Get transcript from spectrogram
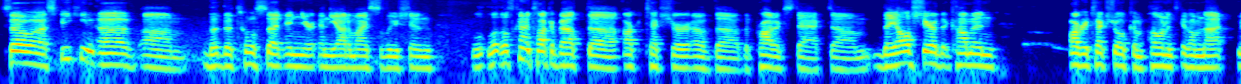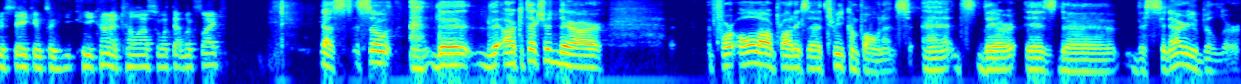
So uh, speaking of um, the the tool set in your in the Automai solution, let's kind of talk about the architecture of the the product stack. Um, they all share the common architectural components, if I'm not mistaken. So can you kind of tell us what that looks like? Yes. So the the architecture there are for all our products there are three components, and there is the the scenario builder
